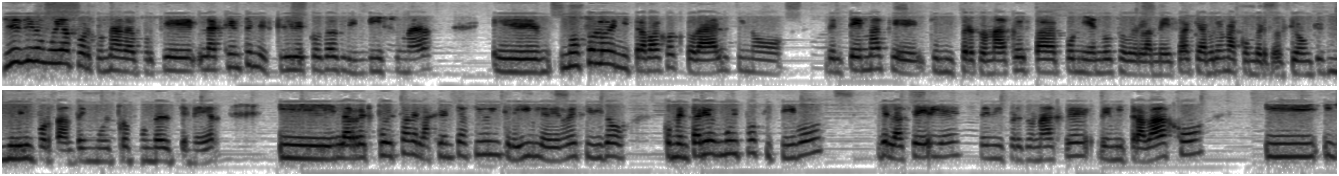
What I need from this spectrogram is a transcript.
Yo he sido muy afortunada porque la gente me escribe cosas lindísimas, eh, no solo de mi trabajo actoral, sino del tema que, que mi personaje está poniendo sobre la mesa, que abre una conversación que es muy importante y muy profunda de tener y la respuesta de la gente ha sido increíble. He recibido comentarios muy positivos de la serie, de mi personaje, de mi trabajo y, y,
